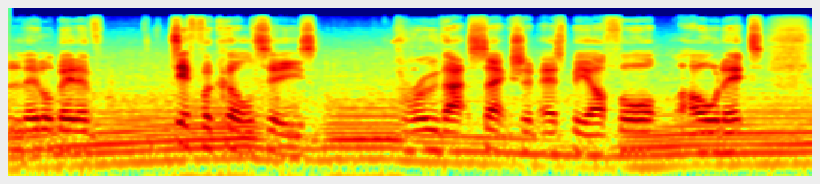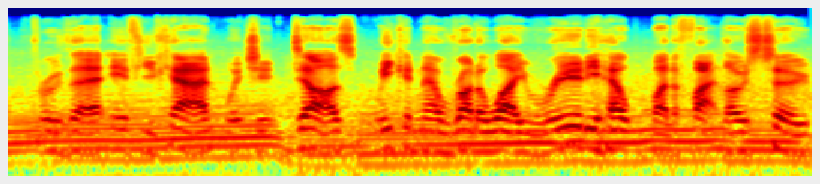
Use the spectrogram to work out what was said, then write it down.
a little bit of difficulties through that section. SBR4, hold it through there if you can, which it does. We can now run away, really helped by the fact those two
